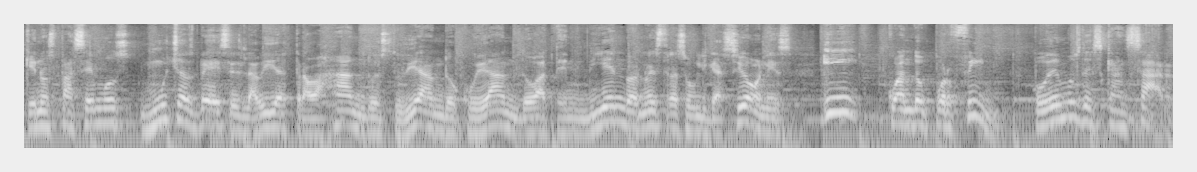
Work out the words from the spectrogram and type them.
que nos pasemos muchas veces la vida trabajando, estudiando, cuidando, atendiendo a nuestras obligaciones y cuando por fin podemos descansar,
